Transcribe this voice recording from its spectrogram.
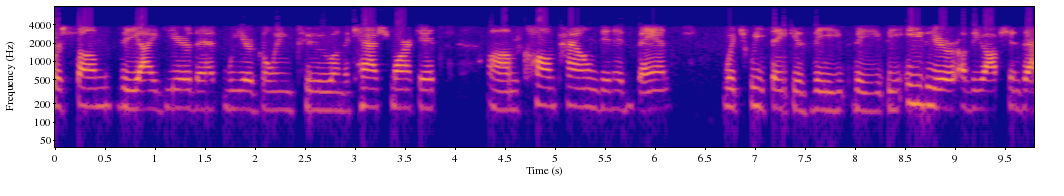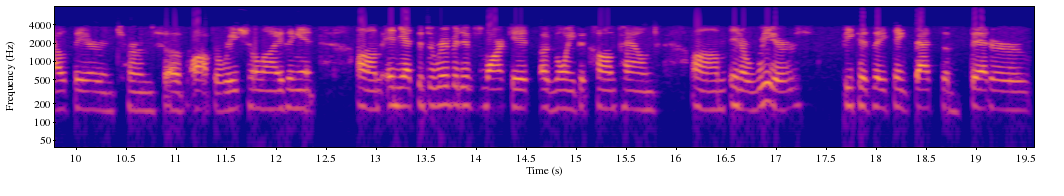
For some, the idea that we are going to, on the cash markets, um, compound in advance which we think is the, the, the easier of the options out there in terms of operationalizing it. Um, and yet the derivatives market are going to compound um, in arrears because they think that's a better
